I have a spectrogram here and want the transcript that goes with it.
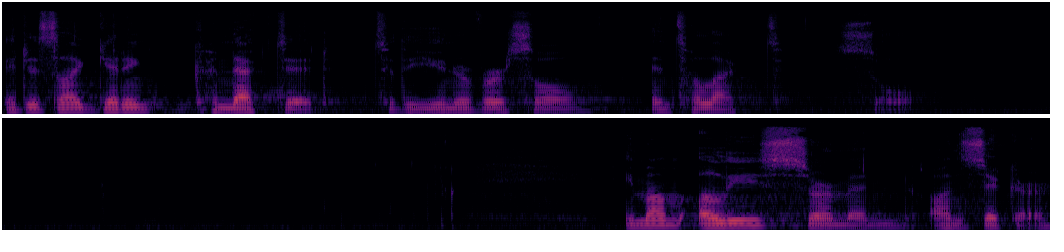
It is like getting connected to the universal intellect soul. Imam Ali's sermon on zikr,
